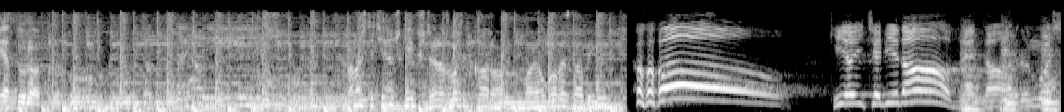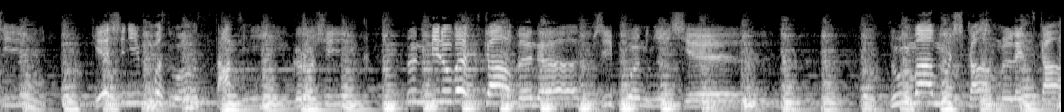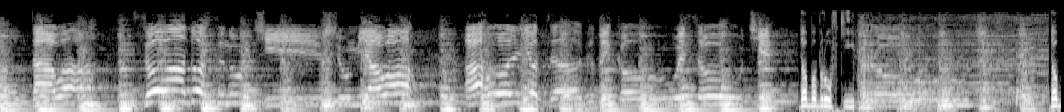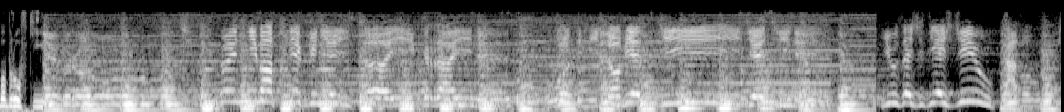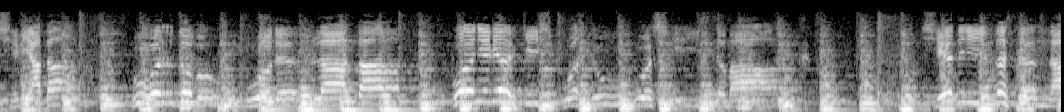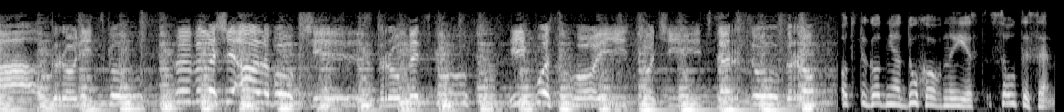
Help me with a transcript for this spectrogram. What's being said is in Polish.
ja tu robię. 12 ciężkich, szczerozłotych koron moją głowę zdobi. Ho, ho, ho! Kijoj ciebie dobry tarmosi, w kieszeni mazło ostatni grosik, milóweczka wnet przypomni się. Tu mamuśka mlecka dała, wolniocek wykołysał cię Do Bobrówki, wróć. do Bobrówki. wróć. Nie ma piękniejszej krainy od Milowieckiej dziedziny. Józeś zjeździł kawał świata, umordował młode lata. Płonie wielki śpłosu gorzki smak. Zese na w lesie albo przy i co ci w sercu gro. Od tygodnia duchowny jest sołtysem.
